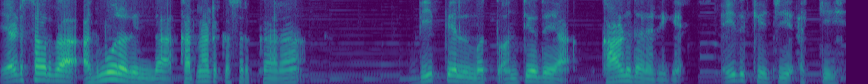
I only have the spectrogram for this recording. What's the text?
ಎರಡು ಸಾವಿರದ ಹದಿಮೂರರಿಂದ ಕರ್ನಾಟಕ ಸರ್ಕಾರ ಬಿ ಪಿ ಎಲ್ ಮತ್ತು ಅಂತ್ಯೋದಯ ಕಾರ್ಡುದಾರರಿಗೆ ಐದು ಕೆ ಜಿ ಅಕ್ಕಿ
